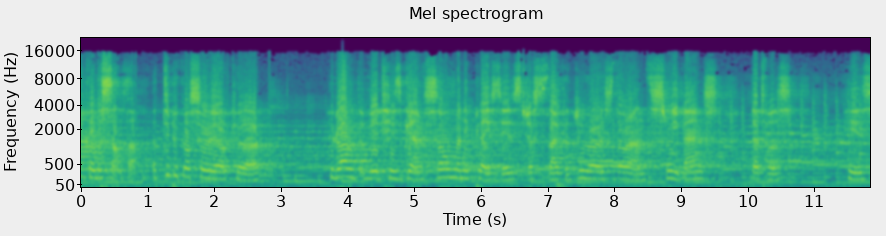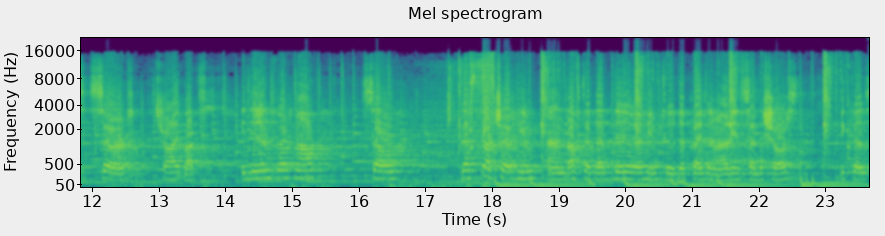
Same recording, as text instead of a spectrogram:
Michael De Santa, a typical serial killer. He robbed with his gang so many places, just like a jewelry store and three banks. That was his third try, but it didn't work now. So let's torture him and after that deliver him to the prisoner inside the shores because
